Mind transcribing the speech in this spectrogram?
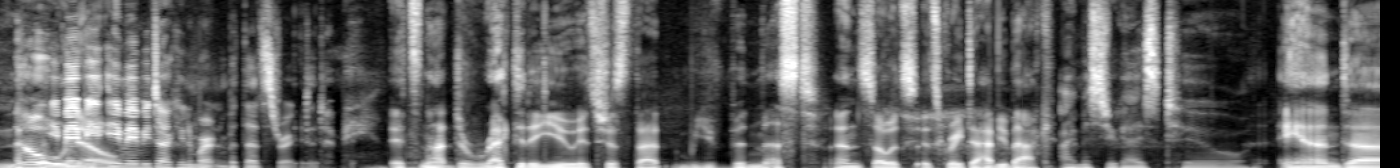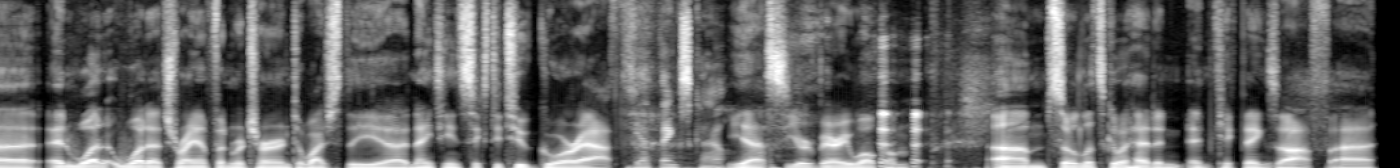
No, you may no. be you may be talking to Martin, but that's directed at me. It's not directed at you. It's just that you've been missed, and so it's it's great to have you back. I miss you guys too. And uh, and what what a triumphant return to watch the uh, 1962 Gorath. Yeah, thanks, Kyle. Yes, you're very welcome. um, so let's go ahead and, and kick things off. Uh,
